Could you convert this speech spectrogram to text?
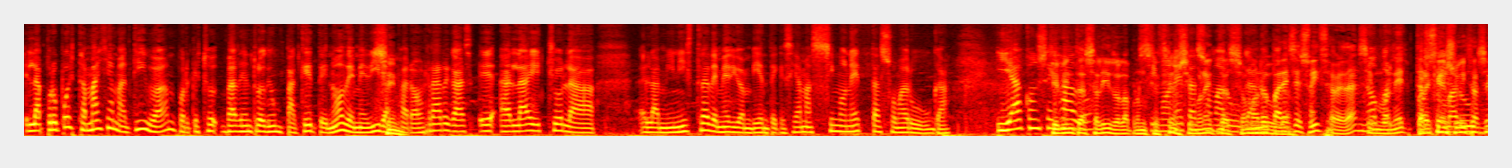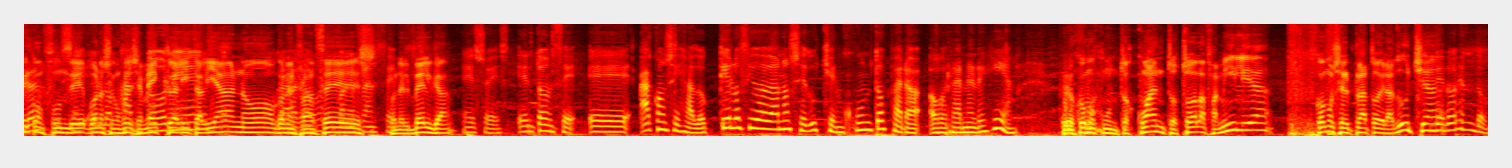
la propuesta más llamativa, porque esto va dentro de un paquete ¿no? de medidas Sí. para ahorrar gas, eh, la ha hecho la, la ministra de Medio Ambiente, que se llama Simonetta Sommaruga. Y ha Qué aconsejado... bien te ha salido la pronunciación, Simonetta. No parece Suiza, ¿verdad? No, Simonetta Parece que en Suiza se confunde, Sí, bueno, se los confunde, se mezcla el italiano con, el claro, francés, con el francés. con el belga. Eso es. Entonces, eh, ha aconsejado que los ciudadanos se duchen juntos para ahorrar energía. Pero ¿cómo juntos? ¿Cuántos? ¿Toda la familia? ¿Cómo es el plato de la ducha? De dos en dos.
